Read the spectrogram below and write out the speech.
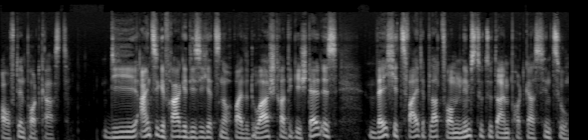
auf den Podcast. Die einzige Frage, die sich jetzt noch bei der Dualstrategie stellt, ist, welche zweite Plattform nimmst du zu deinem Podcast hinzu?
